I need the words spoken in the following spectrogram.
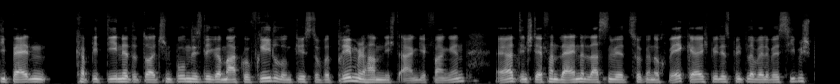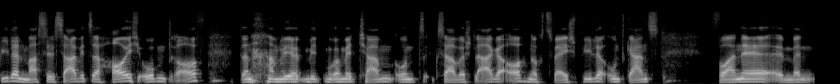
Die beiden Kapitäne der deutschen Bundesliga, Marco Friedl und Christopher Trimmel, haben nicht angefangen. Ja, den Stefan Leiner lassen wir jetzt sogar noch weg. Ja. Ich bin jetzt mittlerweile bei sieben Spielern. Marcel Sabitzer haue ich oben drauf. Dann haben wir mit Mohamed Cham und Xaver Schlager auch noch zwei Spieler und ganz vorne, ich mein,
